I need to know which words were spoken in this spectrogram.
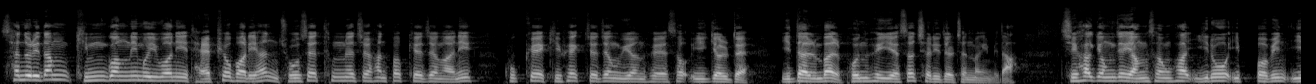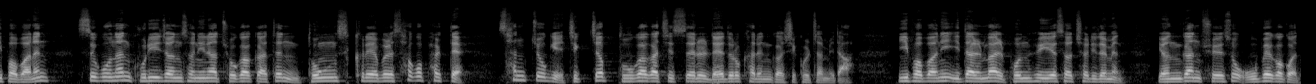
새누리당 김광림 의원이 대표 발의한 조세 특례 제 한법 개정안이 국회 기획재정위원회에서 의결돼 이달 말 본회의에서 처리될 전망입니다. 지하경제 양성화 1호 입법인 이 법안은 쓰고 난 구리전선이나 조각 같은 동스크랩을 사고 팔 때 산 쪽이 직접 부가가치세를 내도록 하는 것이 골자입니다. 이 법안이 이달 말 본회의에서 처리되면 연간 최소 500억 원,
